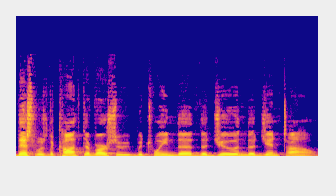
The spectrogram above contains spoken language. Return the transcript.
This was the controversy between the, the Jew and the Gentile.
